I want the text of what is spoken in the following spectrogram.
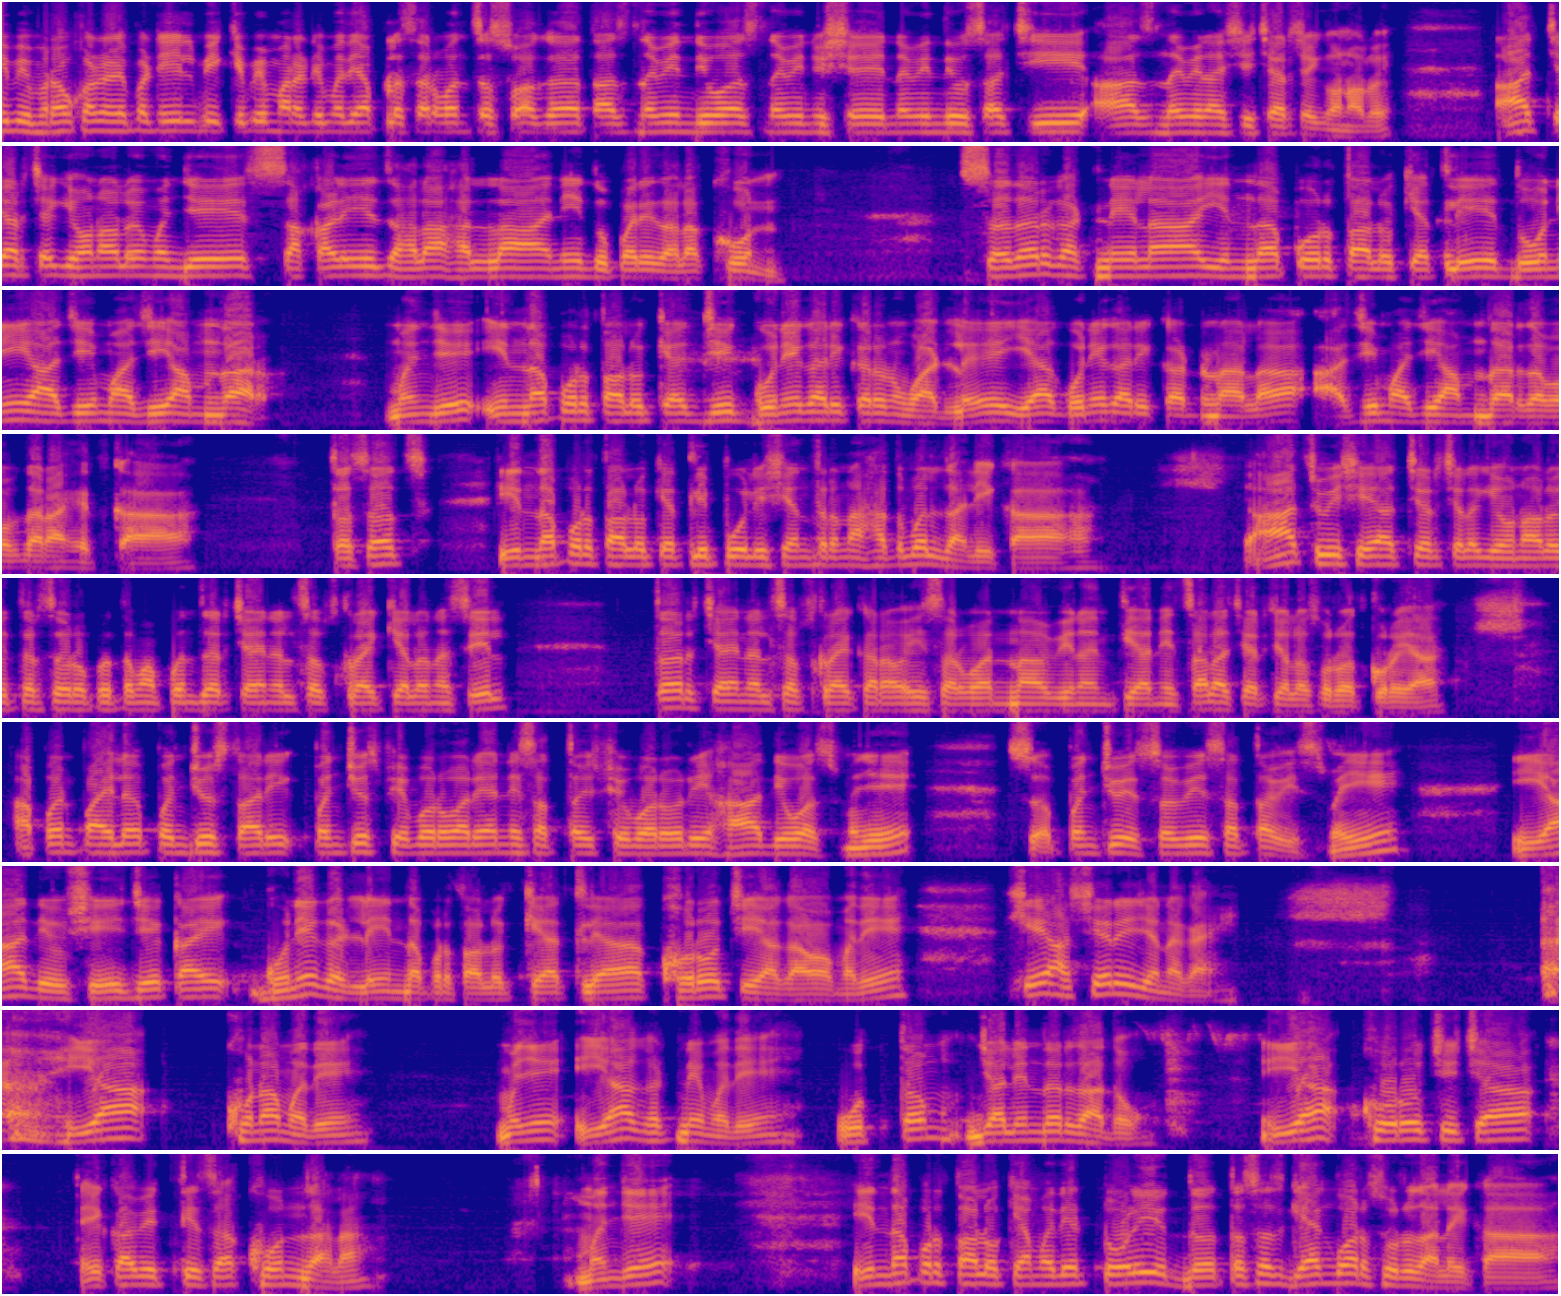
मी Bhimrao Kadale Patil BKP मराठीमध्ये आपलं सर्वांचं स्वागत. आज नवीन दिवस नवीन विषय नवीन दिवसाची आज नवीन अशी चर्चा घेऊन आलोय. आज चर्चा घेऊन आलोय म्हणजे सकाळी झाला हल्ला आणि दुपारी झाला खून. सदर घटनेला इंदापूर तालुक्यातले दोन्ही आजी माजी आमदार म्हणजे इंदापूर तालुक्यात जे गुन्हेगारीकरण वाढलंय या गुन्हेगारीकरणाला आजी माजी आमदार जबाबदार आहेत का? तसंच इंदापूर तालुक्यातली पोलीस यंत्रणा हातबल झाली का? आज विषय आज चर्चेला घेऊन आलोय. तर सर्वप्रथम आपण जर चॅनल सबस्क्राईब केला नसेल तर चॅनल सबस्क्राईब करावं ही सर्वांना विनंती आणि चला चर्चेला सुरुवात करूया. आपण पाहिलं पंचवीस तारीख पंचवीस फेब्रुवारी आणि सत्तावीस फेब्रुवारी हा दिवस म्हणजे पंचवीस सव्वीस सत्तावीस म्हणजे या दिवशी जे काही गुन्हे घडले इंदापूर तालुक्यातल्या खोरोची या गावामध्ये हे आश्चर्यजनक आहे. या खुनामध्ये म्हणजे या घटनेमध्ये उत्तम जालिंदर जाधव या खोरोचीच्या एका व्यक्तीचा खून झाला. म्हणजे इंदापूर तालुक्यामध्ये टोळी युद्ध तसंच गँगवॉर सुरू झालंय का?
